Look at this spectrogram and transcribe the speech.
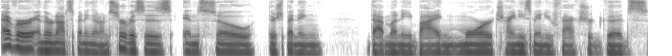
ever, and they're not spending it on services. And so they're spending that money buying more Chinese manufactured goods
